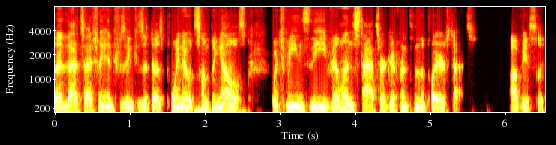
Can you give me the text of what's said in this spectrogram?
uh, that's actually interesting because it does point out something else, which means the villain stats are different than the player stats. Obviously,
